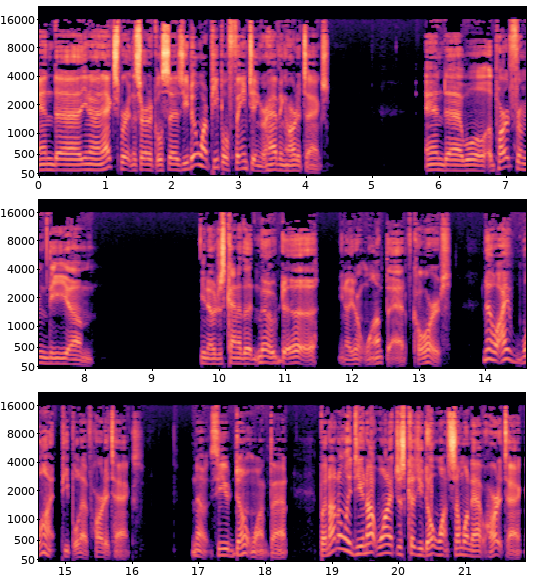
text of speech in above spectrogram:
And, uh, you know, an expert in this article says you don't want people fainting or having heart attacks. And, uh, well, apart from the, um, you know, just kind of the no duh, you know, you don't want that, of course. No, I want people to have heart attacks. No, see, you don't want that. But not only do you not want it just because you don't want someone to have a heart attack,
